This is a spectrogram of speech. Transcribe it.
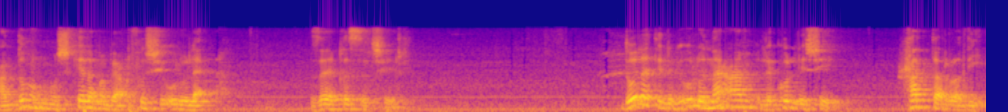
عندهم مشكلة ما بيعرفوش يقولوا لأ زي قصة شيري دولت اللي بيقولوا نعم لكل شيء حتى الرديء.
